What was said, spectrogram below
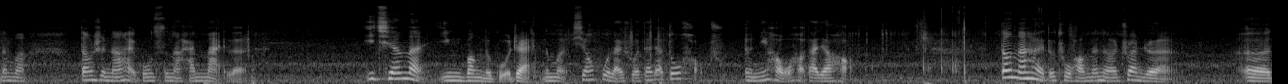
那么，当时南海公司呢还买了一千万英镑的国债。那么相互来说，大家都好处。呃，你好，我好，大家好。当南海的土豪们呢，赚着，呃，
